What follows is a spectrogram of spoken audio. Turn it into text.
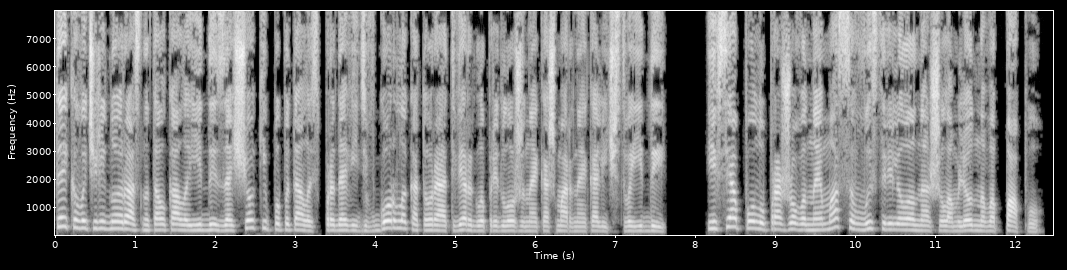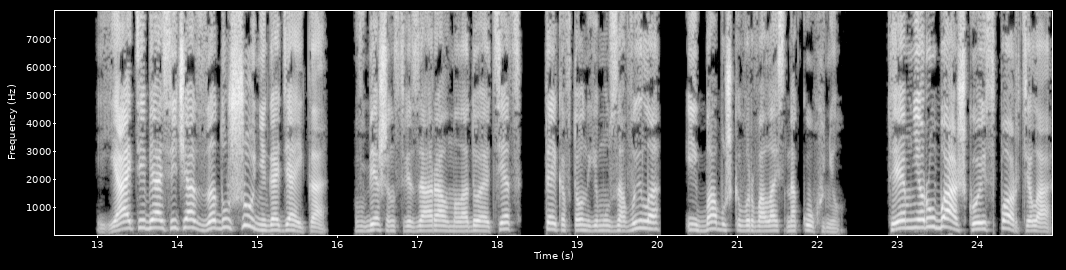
Тейка в очередной раз натолкала еды за щеки, попыталась продавить в горло, которое отвергло предложенное кошмарное количество еды, и вся полупрожеванная масса выстрелила на ошеломленного папу. «Я тебя сейчас задушу, негодяйка!» В бешенстве заорал молодой отец, Тейка в тон ему завыла, и бабушка ворвалась на кухню. «Ты мне рубашку испортила!»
